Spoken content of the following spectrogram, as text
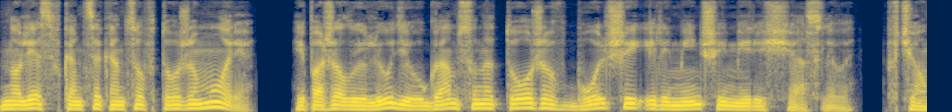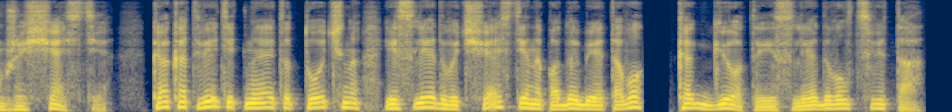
но лес в конце концов тоже море, и, пожалуй, люди у Гамсона тоже в большей или меньшей мере счастливы. В чем же счастье? Как ответить на это точно, исследовать счастье наподобие того, как Гёте исследовал цвета?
